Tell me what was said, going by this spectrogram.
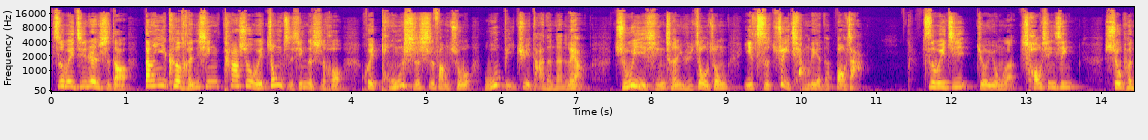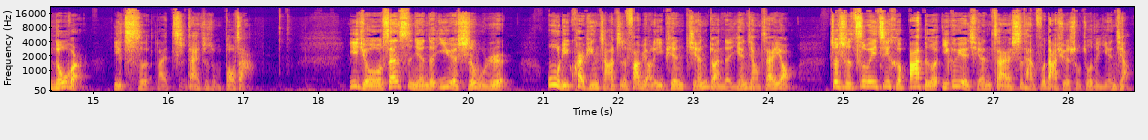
兹维基认识到，当一颗恒星塌缩为中子星的时候，会同时释放出无比巨大的能量，足以形成宇宙中一次最强烈的爆炸。兹维基就用了“超新星 ”（supernova） 一词来指代这种爆炸。一九三四年的一月十五日，《物理快评》杂志发表了一篇简短的演讲摘要。这是兹维基和巴德一个月前在斯坦福大学所做的演讲。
